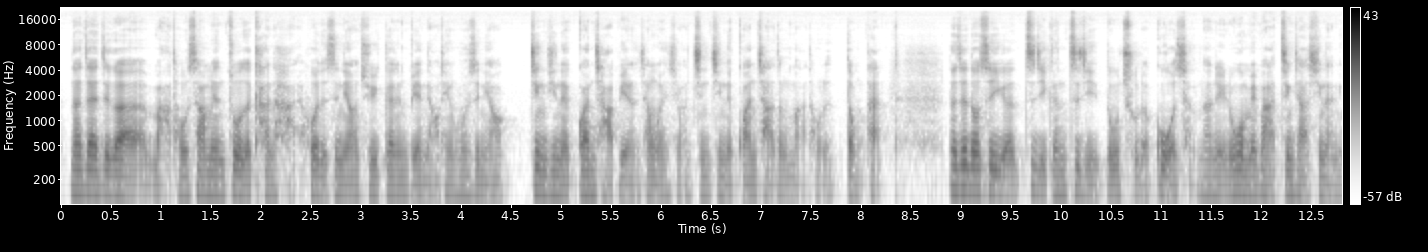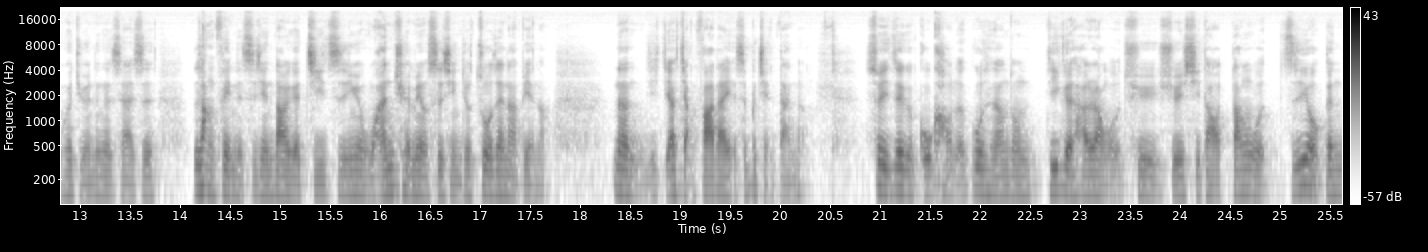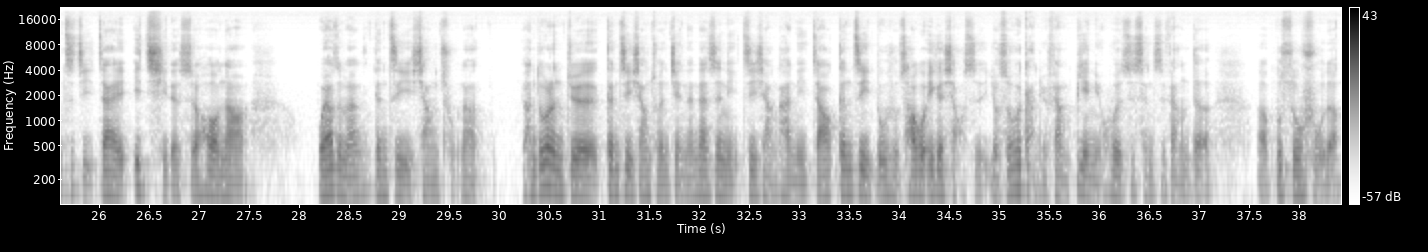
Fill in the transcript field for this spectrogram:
那在这个码头上面坐着看海，或者是你要去跟别人聊天，或者是你要静静的观察别人。像我很喜欢静静的观察这个码头的动态。那这都是一个自己跟自己独处的过程。那你如果没办法静下心来，你会觉得那个实在是浪费你的时间到一个极致，因为完全没有事情就坐在那边了。那要讲发呆也是不简单的。所以这个国考的过程当中，第一个他让我去学习到，当我只有跟自己在一起的时候，那我要怎么样跟自己相处？那很多人觉得跟自己相处很简单，但是你自己想想看，你只要跟自己独处超过一个小时，有时候会感觉非常别扭，或者是甚至非常的呃不舒服的。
